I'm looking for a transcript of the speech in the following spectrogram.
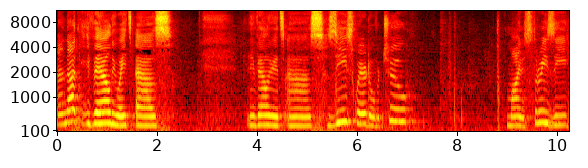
and that evaluates as evaluates as z squared over 2 minus 3z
